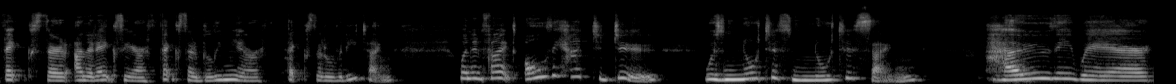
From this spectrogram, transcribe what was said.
fix their anorexia or fix their bulimia or fix their overeating when in fact all they had to do was notice noticing how they were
